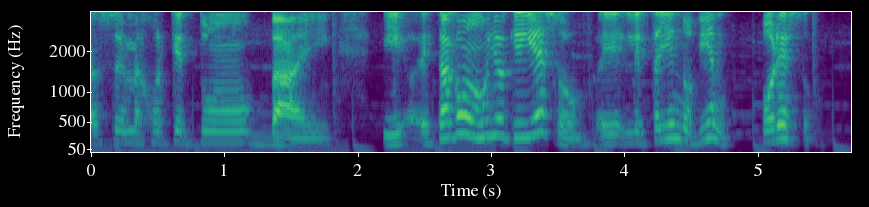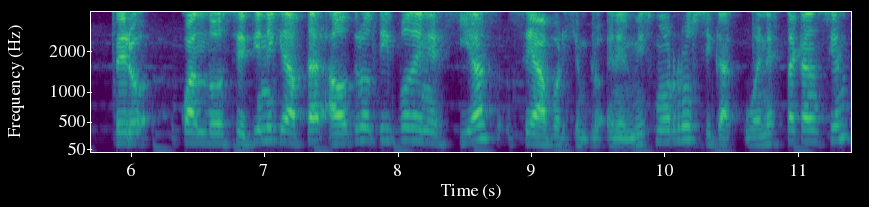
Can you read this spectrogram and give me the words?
ah, soy mejor que tú, bye. Y está como muy ok eso, eh, le está yendo bien, por eso pero cuando se tiene que adaptar a otro tipo de energías, sea por ejemplo en el mismo Rusical o en esta canción,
